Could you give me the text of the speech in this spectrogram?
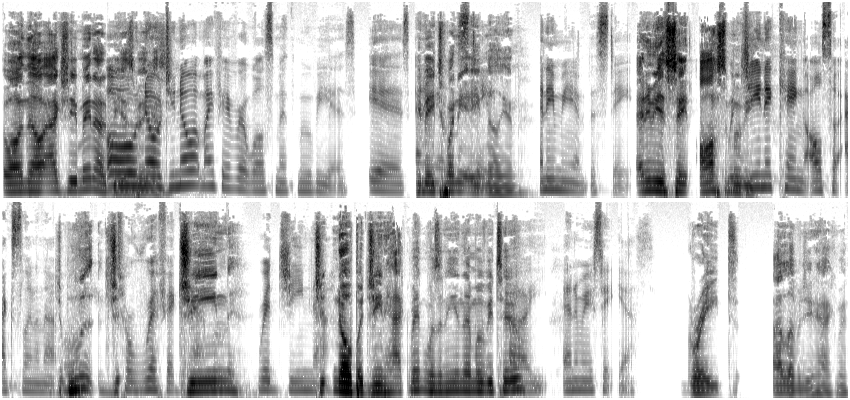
well no actually it may not be oh no! biggest Do you know what my favorite Will Smith movie is? Is he Enemy made the State. million Enemy of the State. enemy of the state awesome movie Regina King also excellent in that movie. J- Terrific. Gene- movie. Regina. Ge- no but gene hackman wasn't he in that movie too Uh, Enemy of the State. Yes. great i love gene hackman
